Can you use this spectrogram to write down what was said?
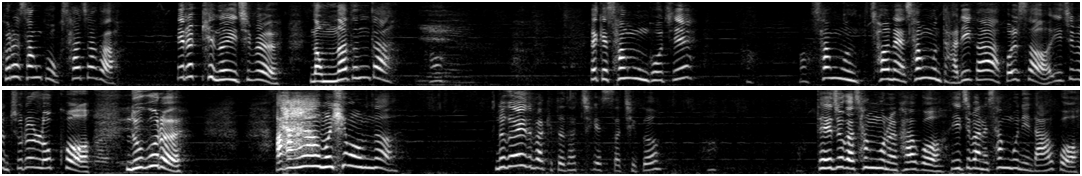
그래 상복 사자가 이렇게 너희 집을 넘나든다. 어. 이렇게 상문 고지? 어, 어, 상문 전에 상문 다리가 벌써 이 집은 줄을 놓고 누구를 아무 힘 없는 너가 애들밖에 더 다치겠어 지금. 어? 대주가 상문을 가고 이 집안에 상문이 나고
